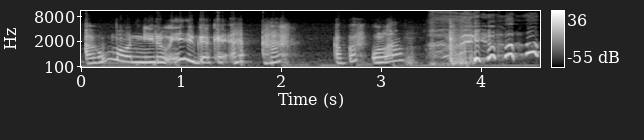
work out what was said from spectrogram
aku mau nirunya juga kayak hah apa ulang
